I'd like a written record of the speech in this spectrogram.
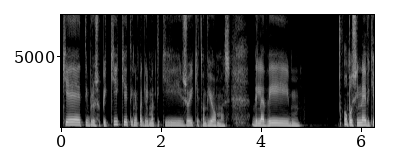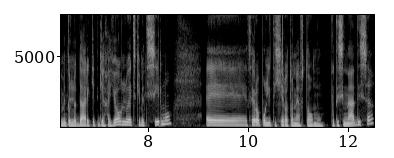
και την προσωπική και την επαγγελματική ζωή και των δυο μας. Δηλαδή, όπως συνέβη και με τον Λοντάρι και την Κεχαγιόγλου, έτσι και με τη Σύρμο, ε, θεωρώ πολύ τυχερό τον εαυτό μου που τη συνάντησα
